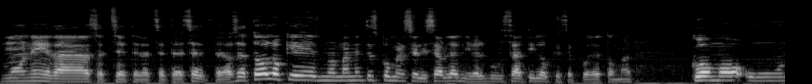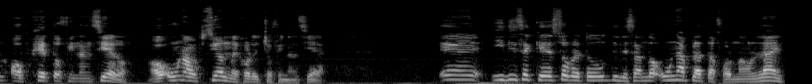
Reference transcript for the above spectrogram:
monedas, etcétera, etcétera, etcétera. O sea, todo lo que normalmente es comercializable a nivel bursátil, lo que se puede tomar como un objeto financiero, o una opción, mejor dicho, financiera. Eh, y dice que es sobre todo utilizando una plataforma online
